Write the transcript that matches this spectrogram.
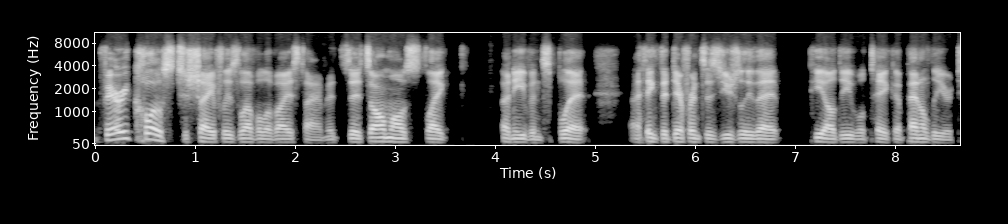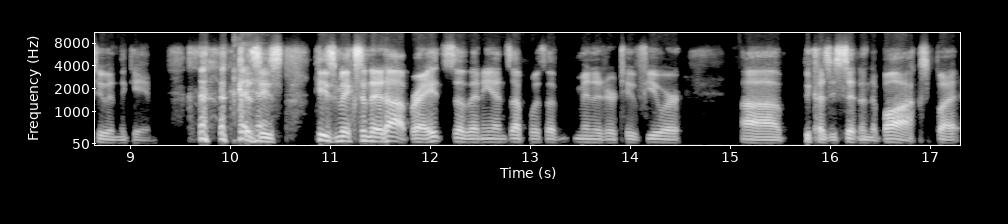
very close to Scheifele's level of ice time. It's it's almost like an even split. I think the difference is usually that PLD will take a penalty or two in the game because he's he's mixing it up, right? So then he ends up with a minute or two fewer uh, because he's sitting in the box. But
